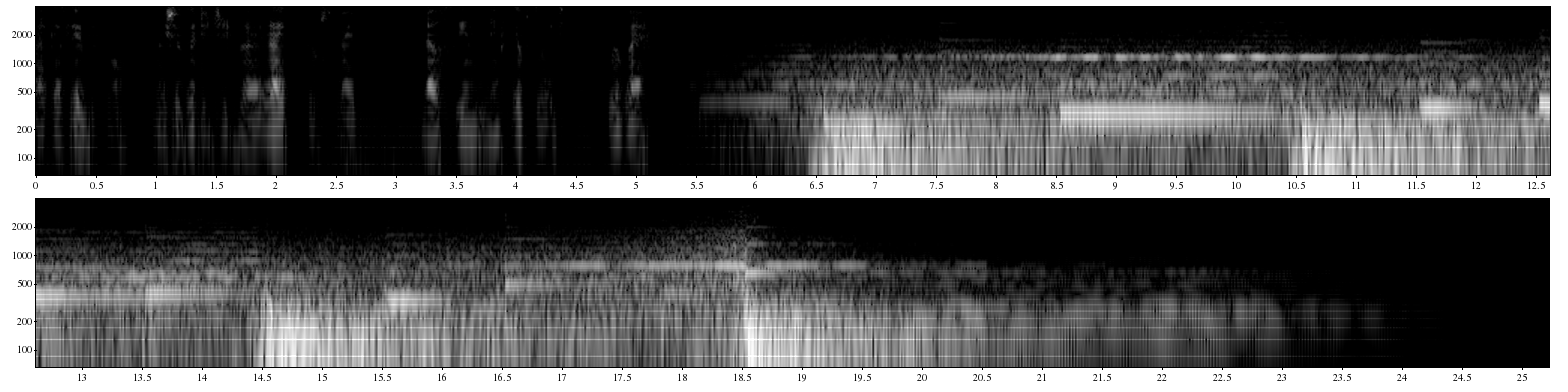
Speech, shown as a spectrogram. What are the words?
like I said before, make sure that you like, subscribe, and I'll see you in the next episode. Bye bye.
